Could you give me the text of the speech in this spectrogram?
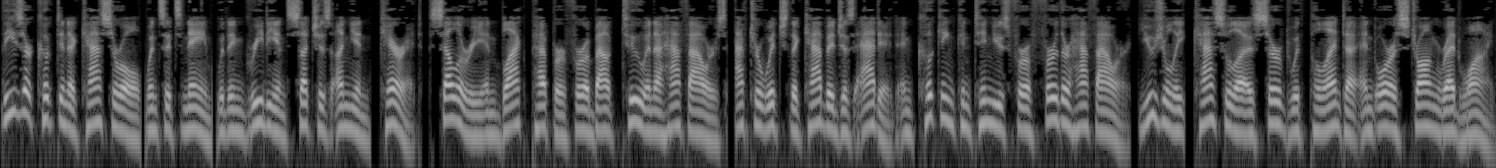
These are cooked in a casserole whence its name with ingredients such as onion, carrot, celery and black pepper for about two and a half hours, after which the cabbage is added and cooking continues for a further half hour. Usually, cassoeula is served with polenta and or a strong red wine.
